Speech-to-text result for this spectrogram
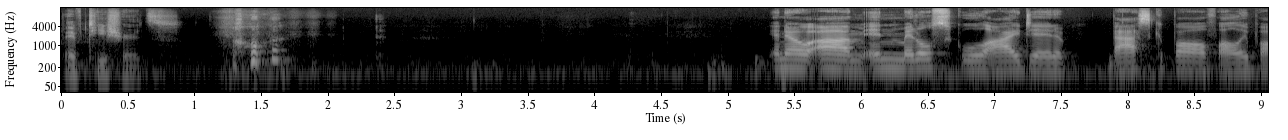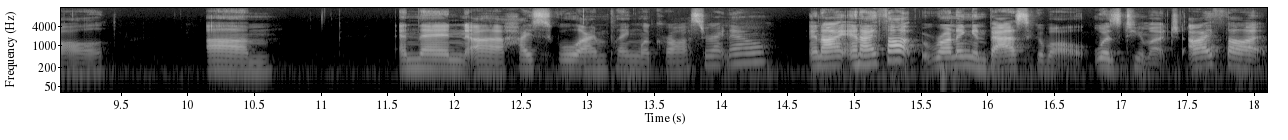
they have T-shirts. you know, um, in middle school, I did basketball, volleyball. Um, and then uh, high school, I'm playing lacrosse right now. And I and I thought running and basketball was too much. I thought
